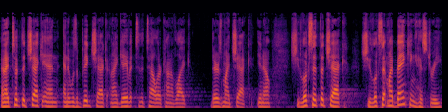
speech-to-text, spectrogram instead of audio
And I took the check in, and it was a big check, and I gave it to the teller, kind of like, there's my check, you know. She looks at the check, she looks at my banking history,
